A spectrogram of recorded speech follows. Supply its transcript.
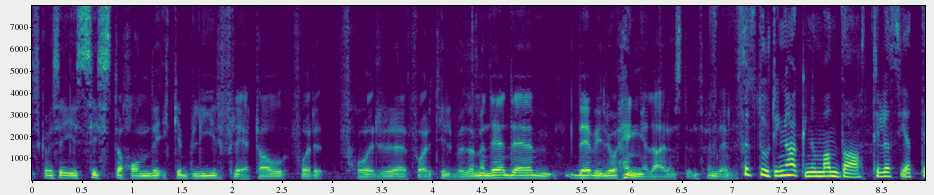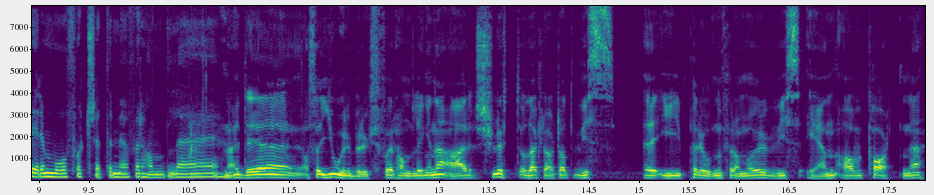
skal vi si, i siste hånd det ikke blir flertall for, for, for tilbudet. Men det, det, det, vil jo henge der en stund fremdeles. For Stortinget har ikke noe mandat til å si at dere må fortsette med å forhandle? Nei, det, altså Jordbruksforhandlingene er slutt. Og det er klart at hvis eh, i perioden framover, hvis en av partene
